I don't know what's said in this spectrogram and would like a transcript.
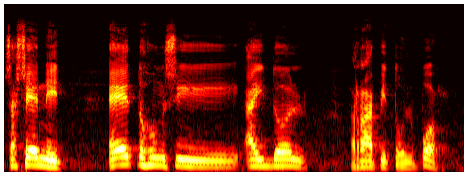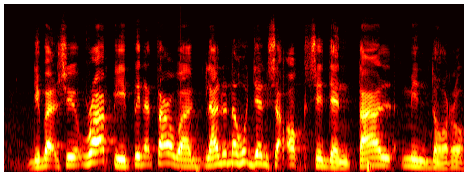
sa Senate, eh ito hong si Idol Rapi Tulpo. Di ba? Si Rapi pinatawag, lalo na ho dyan sa Occidental Mindoro.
